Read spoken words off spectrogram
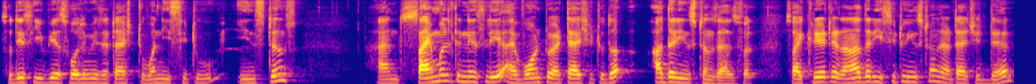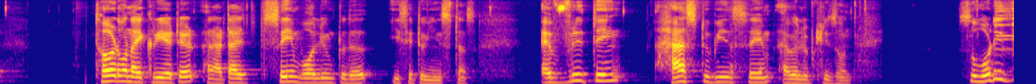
So this EBS volume is attached to one EC2 instance and simultaneously I want to attach it to the other instance as well. So I created another EC2 instance and attach it there. Third one I created and attached same volume to the EC2 instance. Everything has to be in same availability zone. So what is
